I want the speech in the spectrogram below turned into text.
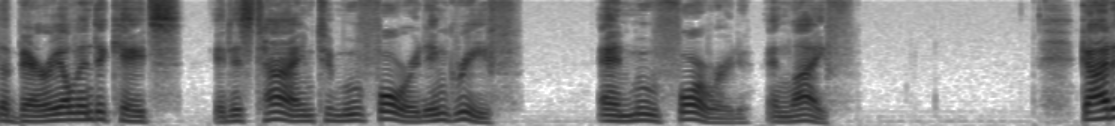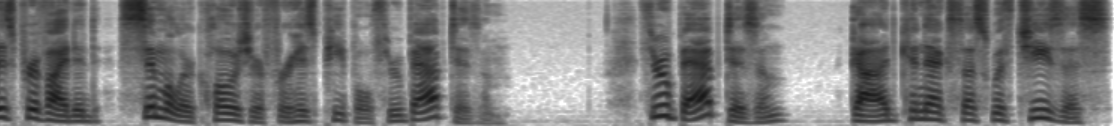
the burial indicates it is time to move forward in grief and move forward in life. God has provided similar closure for his people through baptism. Through baptism, God connects us with Jesus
